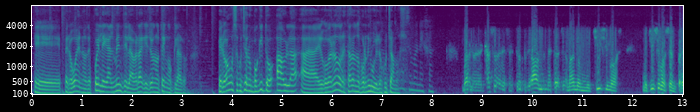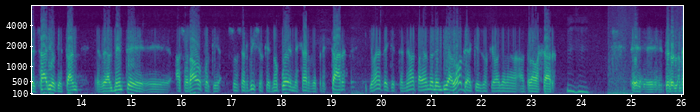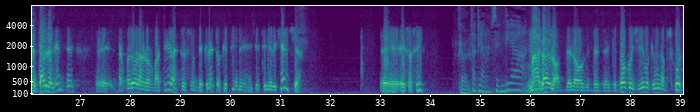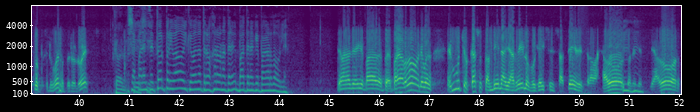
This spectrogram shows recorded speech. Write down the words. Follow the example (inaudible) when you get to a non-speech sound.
Eh, pero bueno, después legalmente la verdad que yo no tengo claro. Pero vamos a escuchar un poquito, habla el gobernador, está hablando por Nibu y lo escuchamos. ¿Cómo se maneja? Bueno, en el caso del sector privado me están llamando muchísimos, muchísimos empresarios que están eh, realmente eh, azorados porque son servicios que no pueden dejar de prestar y que van a tener que terminar pagándole el día doble a aquellos que vayan a, trabajar. Eh, pero lamentablemente, eh, de acuerdo a la normativa, esto es un decreto que tiene que tiene vigencia. Eh, es así. Está claro. Más allá de, lo, de, lo, de, que todos coincidimos que es un absurdo, (laughs) pero bueno, pero lo es. O sea, para el sector privado el que vaya a trabajar van a tener, va a tener que pagar doble. Ya van a tener que pagar, pagar doble. Bueno, en muchos casos también hay arreglo porque hay sensatez del trabajador con el empleador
